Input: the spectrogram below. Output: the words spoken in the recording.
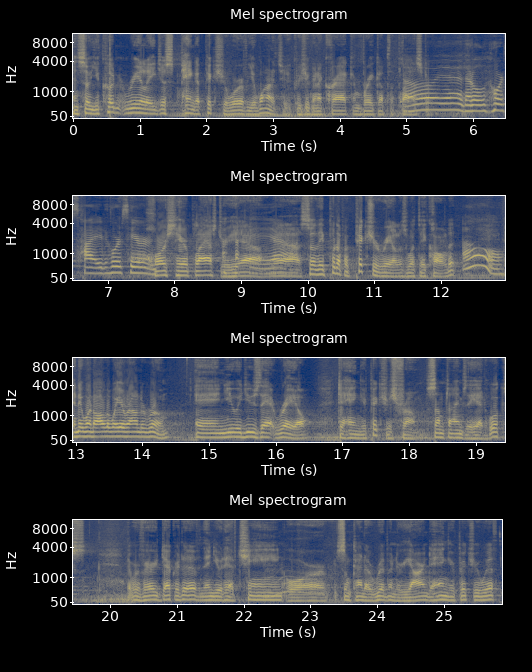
and so you couldn't really just hang a picture wherever you wanted to because you're going to crack and break up the plaster. Oh yeah, that old horse hide, horse hair. and- Horsehair plaster, yeah, Yeah. yeah. So they put up a picture rail, is what they called it. Oh. And it went all the way around the room, and you would use that rail to hang your pictures from. Sometimes they had hooks that were very decorative, and then you would have chain or some kind of ribbon or yarn to hang your picture with,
